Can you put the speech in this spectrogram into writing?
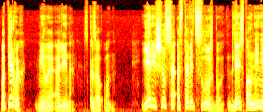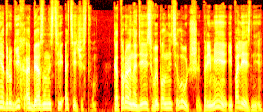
«Во-первых, милая Алина», — сказал он, — «я решился оставить службу для исполнения других обязанностей Отечеству, которые надеюсь выполнить лучше, прямее и полезнее,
